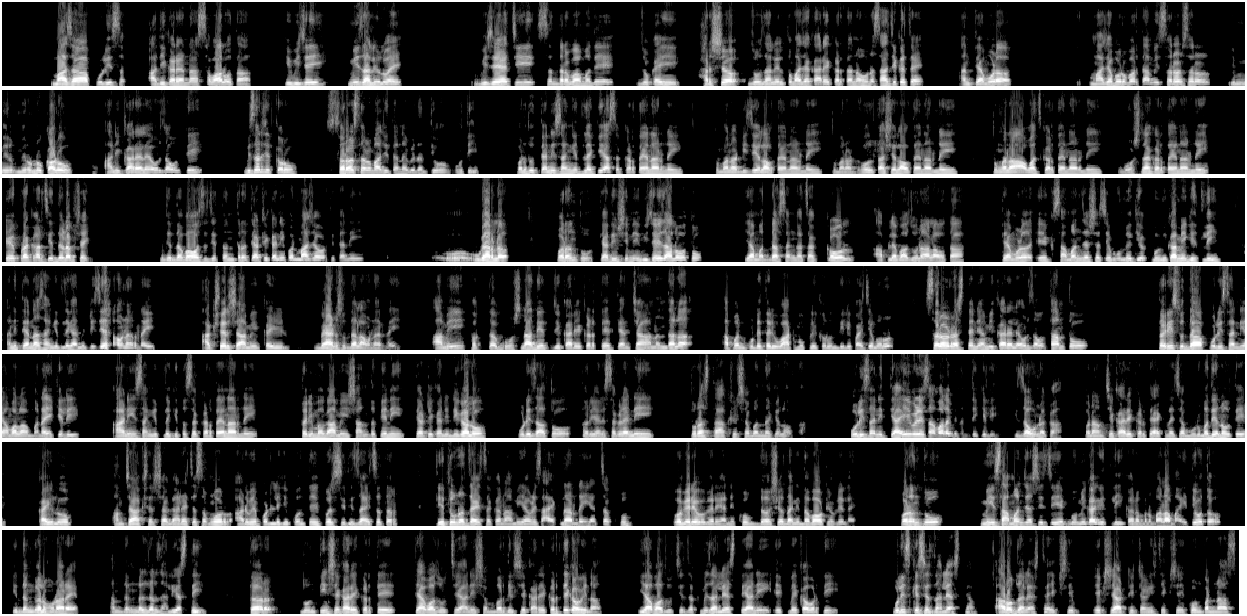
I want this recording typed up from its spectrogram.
माझा पोलीस अधिकाऱ्यांना सवाल होता की विजयी मी झालेलो आहे. विजयाची संदर्भामध्ये जो काही हर्ष जो झालेला तो माझ्या कार्यकर्त्यांना होणं साहजिकच आहे आणि त्यामुळं माझ्याबरोबर तर आम्ही सरळ सरळ मिर- मिरवणूक काढू आणि कार्यालयावर जाऊन ती विसर्जित करू. सरळ सरळ माझी त्यांना विनंती हो-, होती. परंतु त्यांनी सांगितलं की असं करता येणार नाही. तुम्हाला डीजे लावता येणार नाही. तुम्हाला ढोल ताशे लावता येणार नाही. तुम्हाला आवाज करता येणार नाही. घोषणा करता येणार नाही. एक प्रकारची दडपशाही. म्हणजे दबावाचं जे तंत्र त्या ठिकाणी पण माझ्यावरती त्यांनी उगारलं. परंतु त्या दिवशी मी विजयी झालो होतो. या मतदारसंघाचा कौल आपल्या बाजूने आला होता. त्यामुळं एक सामंजस्याची भूमिका भूमिका मी घेतली. आणि त्यांना सांगितलं की आम्ही डीजे लावणार नाही. अक्षरशः आम्ही काही बँड सुद्धा लावणार नाही. आम्ही फक्त घोषणा देत जे कार्यकर्ते त्यांच्या आनंदाला आपण कुठेतरी वाट मोकळी करून दिली पाहिजे म्हणून सरळ रस्त्याने आम्ही कार्यालयावर जाऊन थांबतो. तरी सुद्धा पोलिसांनी आम्हाला मनाई केली आणि सांगितलं की तसं करता येणार नाही. तरी मग आम्ही शांततेने त्या ठिकाणी निघालो पुढे जातो. तर याने सगळ्यांनी तो रस्ता अक्षरशः बंद केला होता. पोलिसांनी त्याही वेळेस आम्हाला विनंती केली की जाऊ नका. पण आमचे कार्यकर्ते ऐकण्याच्या मूडमध्ये नव्हते. काही लोक आमच्या अक्षरशः गाड्याच्या समोर आडवे पडले की कोणत्याही परिस्थितीत जायचं तर तेथूनच जायचं. कारण आम्ही यावेळेस ऐकणार नाही. यांचा खूप वगैरे वगैरे यांनी खूप दहशत आणि दबाव ठेवलेला आहे. परंतु मी सामंजस्याची एक भूमिका घेतली. कारण मला माहिती होतं की दंगल होणार आहे. आणि दंगल जर झाली असती तर दोन तीनशे कार्यकर्ते त्या बाजूचे आणि शंभर दीडशे कार्यकर्ते का होईना या बाजूचे जखमी झाले असते आणि एकमेकावरती पोलीस केसेस झाल्या असत्या. आरोप झाले असत्या. एकशे एकशे अठ्ठेचाळीस एकशे एकोणपन्नास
